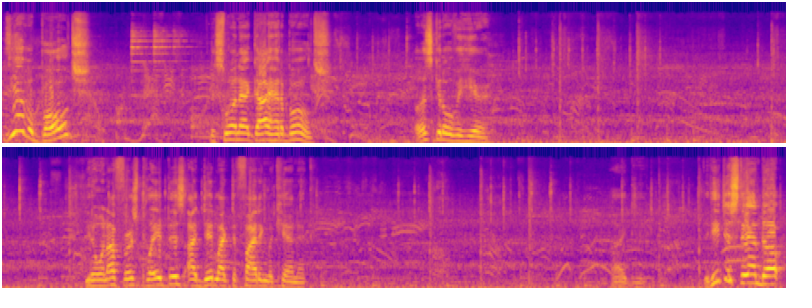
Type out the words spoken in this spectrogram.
Does he have a bulge? This one, that guy had a bulge. Oh, let's get over here. You know, when I first played this, I did like the fighting mechanic. Did. He just stand up?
